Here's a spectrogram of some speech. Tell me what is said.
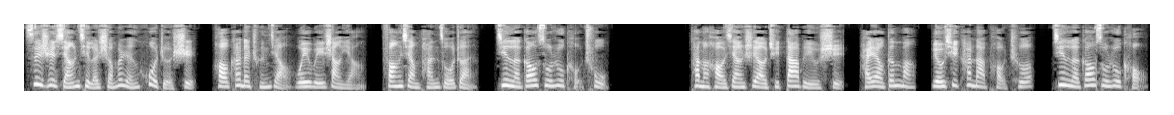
似是想起了什么人或者是好看的唇角微微上扬，方向盘左转，进了高速入口处。他们好像是要去 W 市，还要跟吗？柳絮看那跑车进了高速入口，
